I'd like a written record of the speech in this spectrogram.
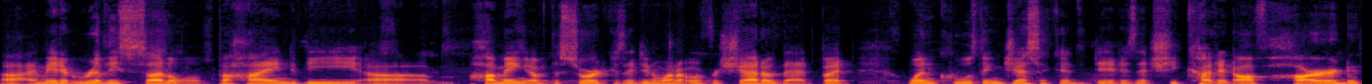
Uh, I made it really subtle behind the um, humming of the sword because I didn't want to overshadow that. But one cool thing Jessica did is that she cut it off hard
